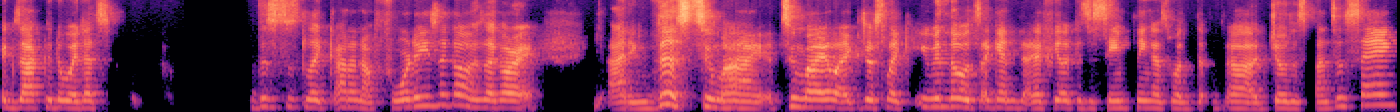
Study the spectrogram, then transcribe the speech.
exactly the way. That's this is like I don't know, four days ago. It's like all right, adding this to my to my like just like even though it's again I feel like it's the same thing as what uh, Joe Dispenza is saying.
